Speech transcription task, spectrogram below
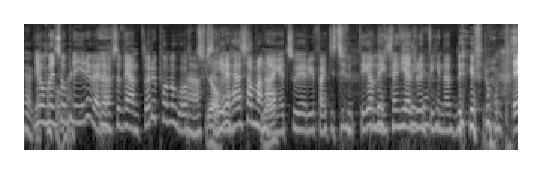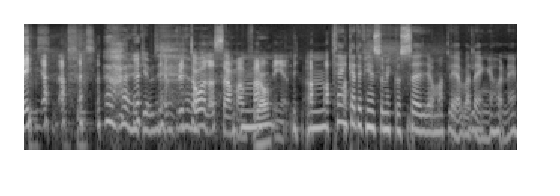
Höga Jo men så blir det väl, alltså väntar du på något gott Ja, så i det här sammanhanget så är det ju faktiskt utdelning. Sen gäller det inte hinna dö ifrån pengarna. Ja, herregud. Den brutala sammanfattningen. Mm, tänk att det finns så mycket att säga om att leva länge, hörni.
